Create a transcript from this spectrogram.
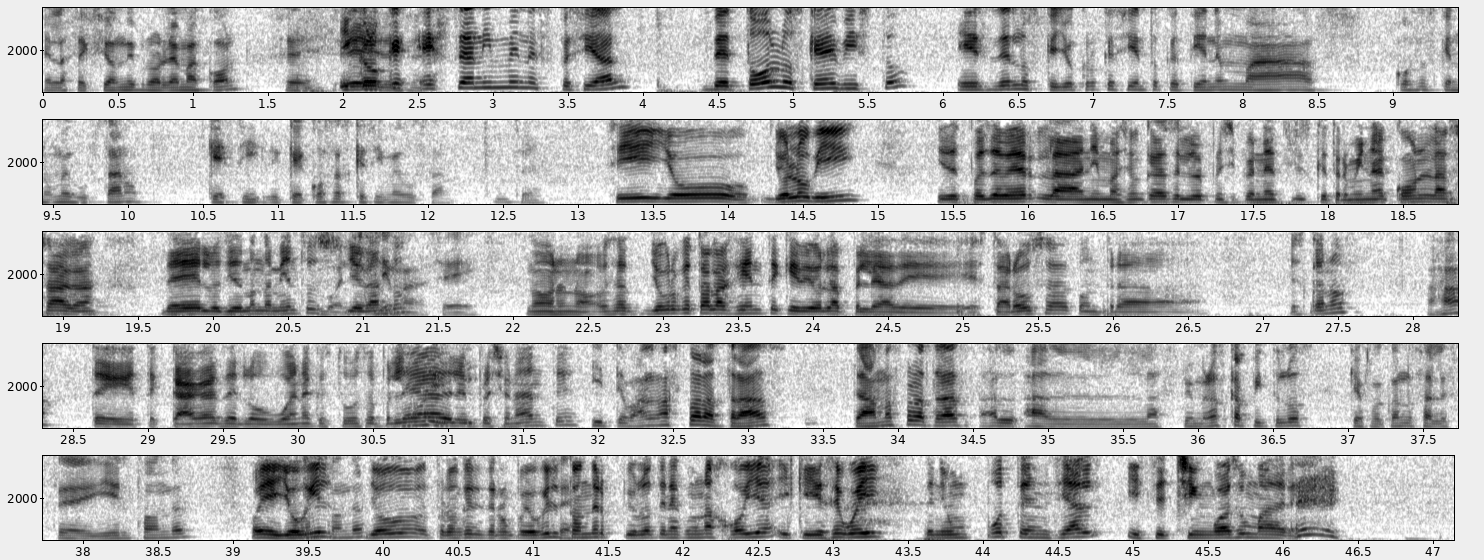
en la sección Mi Problema con. Sí, y sí, creo sí, que sí. este anime en especial, de todos los que he visto, es de los que yo creo que siento que tiene más cosas que no me gustaron que sí, que cosas que sí me gustaron. Sí, Sí, yo, yo lo vi y después de ver la animación que había salido al principio de Netflix que termina con la saga de los 10 mandamientos llegando. Sí. No, no, no. O sea, yo creo que toda la gente que vio la pelea de Starosa contra Escanor, Ajá. te, te cagas de lo buena que estuvo esa pelea, No, y- de lo impresionante. Y te van más para atrás, te van más para atrás al, al los primeros capítulos que fue cuando sale este Gil Thunder. Oye, yo ¿Con Gil, Thunder? yo, perdón que te interrumpo, yo Gil Sí. Thunder, yo lo tenía como una joya y que ese güey tenía un potencial y se chingó a su madre.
